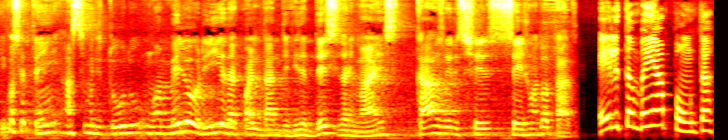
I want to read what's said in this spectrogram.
E você tem, acima de tudo, uma melhoria da qualidade de vida desses animais, caso eles sejam adotados. Ele também aponta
